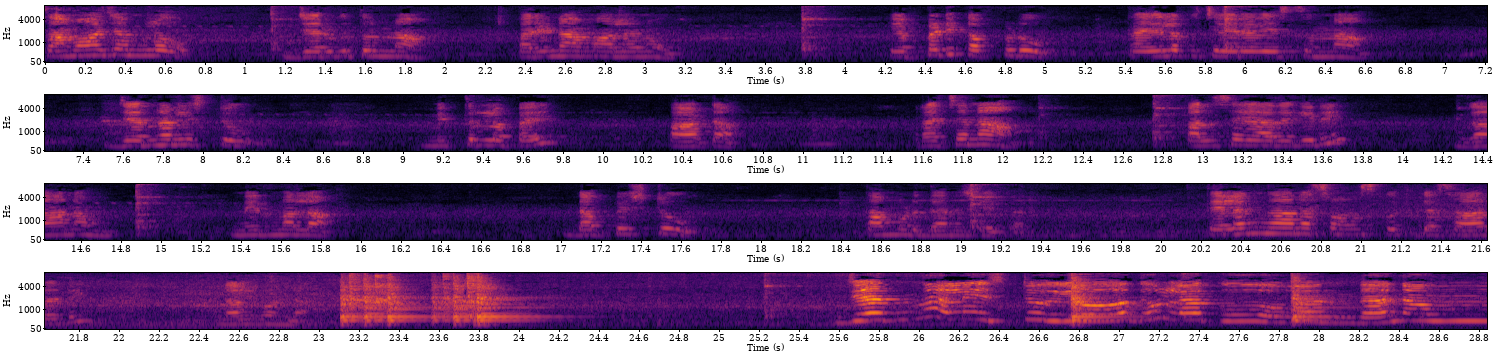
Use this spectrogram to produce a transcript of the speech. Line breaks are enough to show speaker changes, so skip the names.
సమాజంలో జరుగుతున్న పరిణామాలను ఎప్పటికప్పుడు ప్రజలకు చేరవేస్తున్న జర్నలిస్టు మిత్రులపై పాట. రచన కలస యాదగిరి గానం నిర్మల డప్పిస్టు తమ్ముడు ధనశేఖర్. తెలంగాణ సాంస్కృతిక సారథి నల్గొండ. జర్నలిస్టు యోధులకు వందనం.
